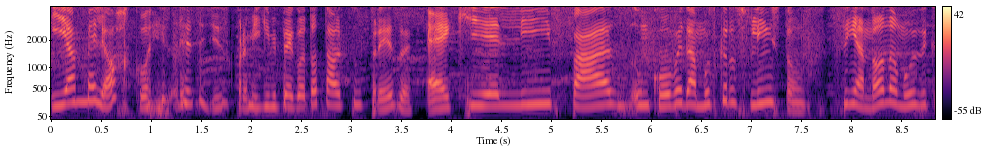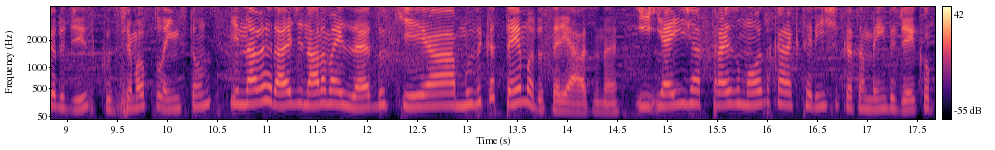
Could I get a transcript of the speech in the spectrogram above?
E a melhor coisa desse disco, para mim, que me pegou total de surpresa, é que ele faz um cover da música dos Flintstones. Sim, a nona música do disco se chama Flintstones. E na verdade, nada mais é do que a música tema do seriado, né? E, e, aí já traz uma outra característica também do Jacob,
